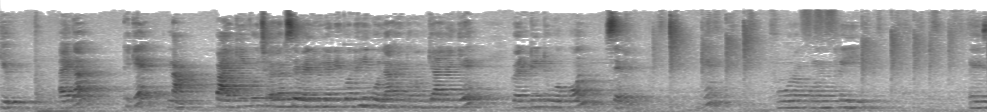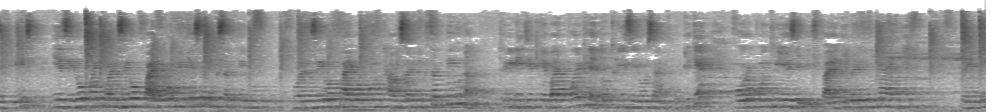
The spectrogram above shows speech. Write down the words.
क्यूब आएगा? ठीक है? ना। पाई की कुछ अलग से वैल्यू लेने को नहीं बोला है तो हम क्या लेंगे? Twenty two upon seven four upon three is ये zero point one zero five को मैं कैसे लिख सकती हूँ? One zero five upon thousand लिख सकती हूँ ना? थ्री डिजिट के बाद पॉइंट है तो थ्री ज़ीरो ठीक है? Four upon three as it is five की वैल्यू क्या आएगी। ट्वेंटी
